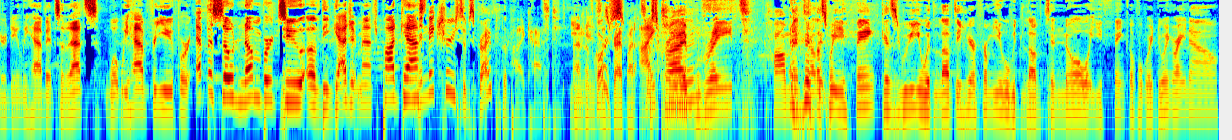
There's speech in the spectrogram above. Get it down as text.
your daily habit. So that's what we have for you for episode number two of the GadgetMatch podcast. And make sure you subscribe to the podcast. You And can of course, subscribe on Subscribe, iTunes. rate, comment, tell us what you think because we would love to hear from you. We'd love to know what you think of what we're doing right now.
